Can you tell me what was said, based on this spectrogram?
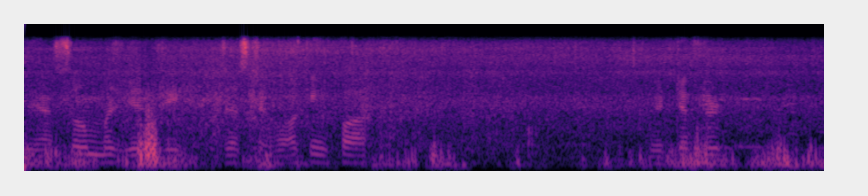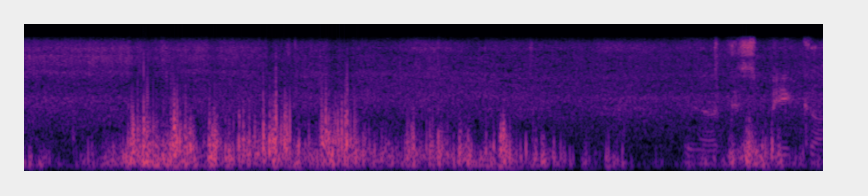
There are so much greenery, just a walking park with different. There are this peacock.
